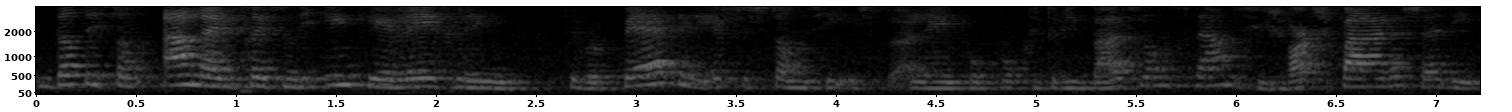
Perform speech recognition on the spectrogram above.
dat is dan aanleiding geweest om die inkeerregeling te beperken. In eerste instantie is het alleen voor box 3 buitenland gedaan, dus die zwartspaarders, die, die,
